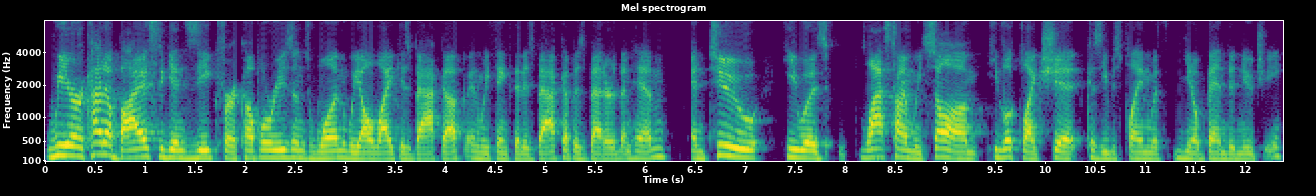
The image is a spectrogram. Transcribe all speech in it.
we are kind of biased against Zeke for a couple reasons. One, we all like his backup, and we think that his backup is better than him. and two, he was last time we saw him, he looked like shit because he was playing with you know Ben DiNucci.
